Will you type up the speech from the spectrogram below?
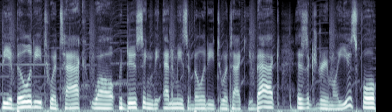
the ability to attack while reducing the enemy's ability to attack you back is extremely useful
